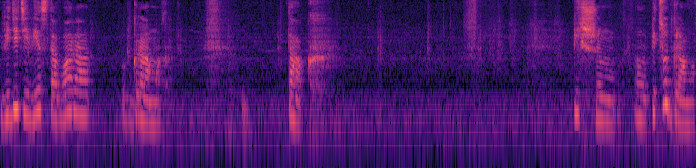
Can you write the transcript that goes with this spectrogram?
Введите вес товара в граммах. Так. Пишем 500 э, граммов.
